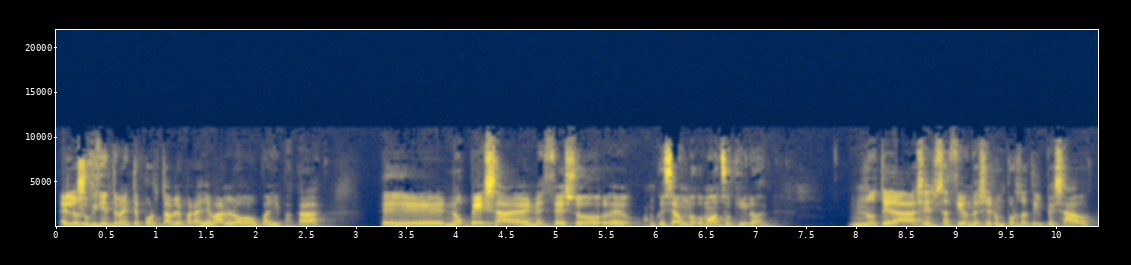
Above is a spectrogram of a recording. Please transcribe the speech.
es lo suficientemente portable para llevarlo para allí para acá, eh, no pesa en exceso, eh, aunque sea 1,8 kilos, no te da la sensación de ser un portátil pesado.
